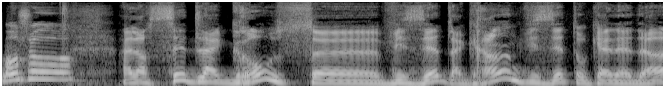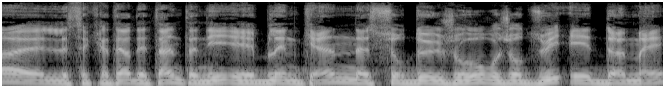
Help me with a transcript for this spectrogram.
Bonjour. Alors, c'est de la grosse euh, visite, de la grande visite au Canada. Le secrétaire d'État Anthony Blinken sur deux jours, aujourd'hui et demain.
